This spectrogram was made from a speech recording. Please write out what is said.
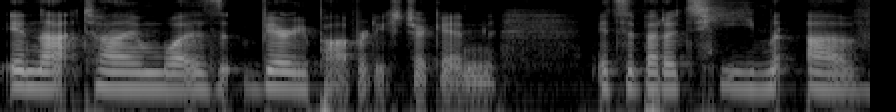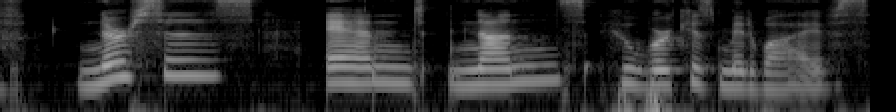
in that time was very poverty stricken. It's about a team of nurses and nuns who work as midwives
